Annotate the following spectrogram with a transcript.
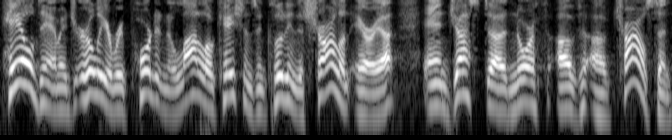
Hail damage earlier reported in a lot of locations, including the Charlotte area and just uh, north of, of Charleston.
